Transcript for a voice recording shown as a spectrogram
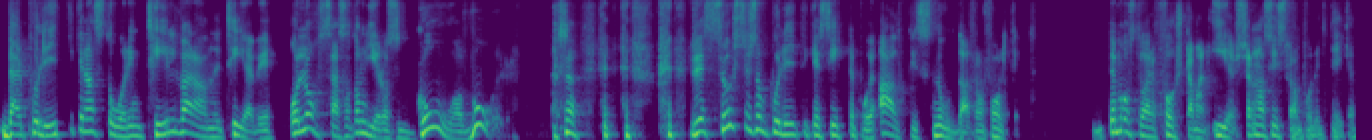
där politikerna står intill varandra i tv och låtsas att de ger oss gåvor. Alltså, resurser som politiker sitter på är alltid snodda från folket. Det måste vara det första man erkänner när man sysslar med politiken.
